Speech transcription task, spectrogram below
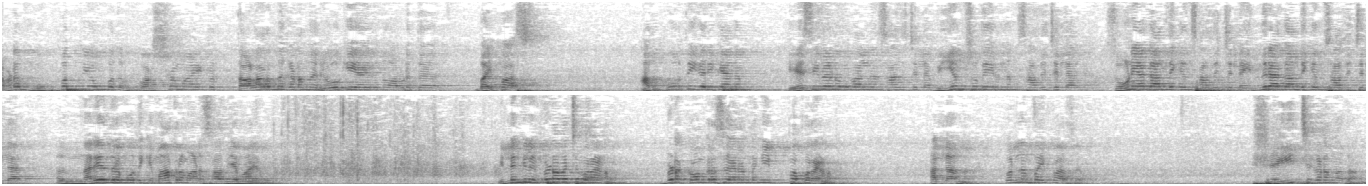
അവിടെ മുപ്പത്തിയൊമ്പത് വർഷമായിട്ട് തളർന്നു കിടന്ന രോഗിയായിരുന്നു അവിടുത്തെ ബൈപ്പാസ് അത് പൂർത്തീകരിക്കാനും കെ സി വേണുഗോപാലിനും സാധിച്ചില്ല വി എം സുധീരനും സാധിച്ചില്ല സോണിയാഗാന്ധിക്കും സാധിച്ചില്ല ഇന്ദിരാഗാന്ധിക്കും സാധിച്ചില്ല. അത് നരേന്ദ്രമോദിക്ക് മാത്രമാണ് സാധ്യമായത്. ഇല്ലെങ്കിൽ ഇവിടെ വെച്ച് പറയണം. ഇവിടെ കോൺഗ്രസ്സുകാരുണ്ടെങ്കിൽ ഇപ്പൊ പറയണം. അല്ലാന്ന് കൊല്ലം ബൈപ്പാസ്. ക്ഷയിച്ചു കിടന്നതാണ്.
